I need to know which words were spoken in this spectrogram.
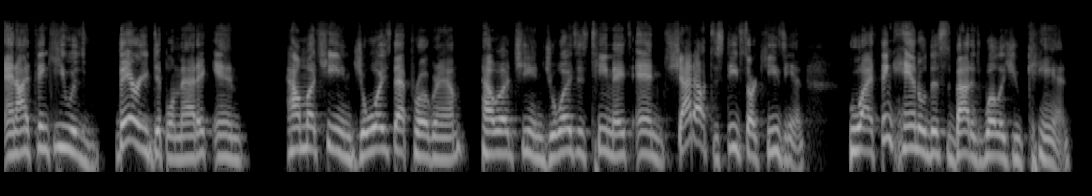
And I think he was very diplomatic in how much he enjoys that program, how much he enjoys his teammates. And shout out to Steve Sarkisian, who I think handled this about as well as you can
